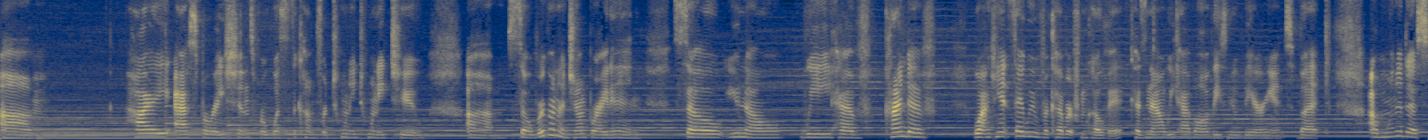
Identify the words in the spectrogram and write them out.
um, high aspirations for what's to come for 2022. Um, so, we're going to jump right in. So, you know, we have kind of well, I can't say we've recovered from COVID because now we have all these new variants, but I wanted us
